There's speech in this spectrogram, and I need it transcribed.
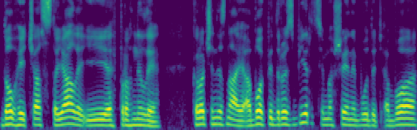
довгий час стояли і прогнили. Коротше, не знаю, або під розбір ці машини будуть, або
